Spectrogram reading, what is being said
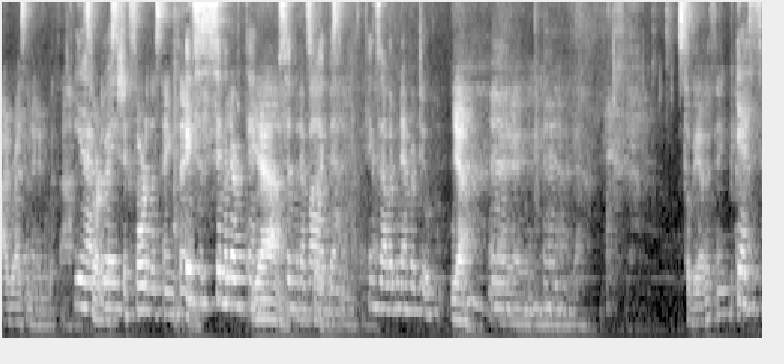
I, I resonated with that. Yeah, It's sort of great. the, it's sort of the same thing. it's a similar thing. yeah. similar it's sort of vibe. Yeah, things I would never do. Yeah. Yeah. Uh, Yeah. Yeah. Yeah. yeah, yeah. So the other thing. Yes.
